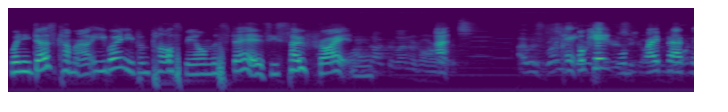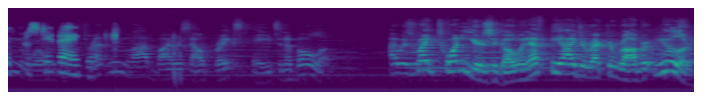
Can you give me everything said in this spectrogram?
When he does come out, he won't even pass me on the stairs. He's so frightened. Dr. Leonard uh, Horowitz. I was right Hey, 30 okay, we'll be right back with Christina England. Threatening lab virus outbreaks, AIDS, and Ebola. I was right 20 years ago when FBI Director Robert Mueller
